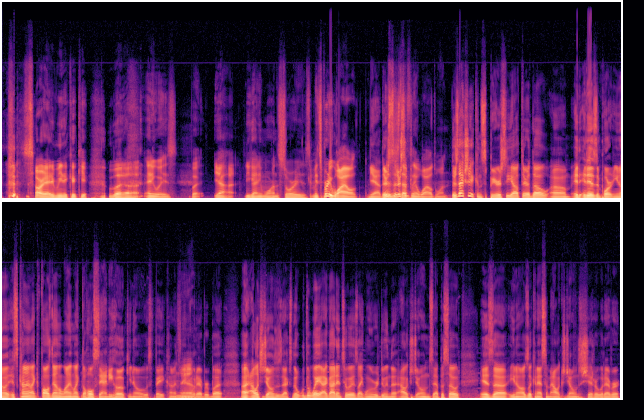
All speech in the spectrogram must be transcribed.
Sorry, I didn't mean to kick you. But uh anyways, but yeah, you got any more on the story? I mean, it's pretty wild. Yeah, there's this is there's some- definitely a wild one. There's actually a conspiracy out there, though. Um, it, it is important, you know. It's kind of like falls down the line, like the whole Sandy Hook, you know, it was fake kind of thing Yeah. or whatever. But uh, Alex Jones is actually the, the way I got into it is like when we were doing the Alex Jones episode. Is uh, you know, I was looking at some Alex Jones shit or whatever,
